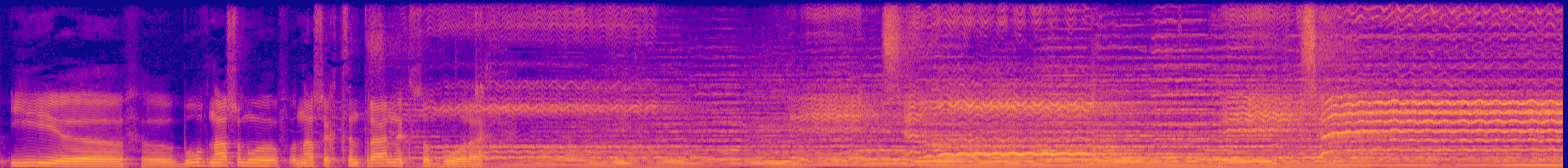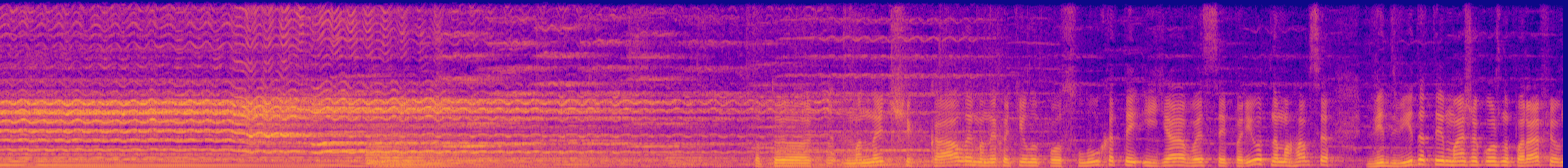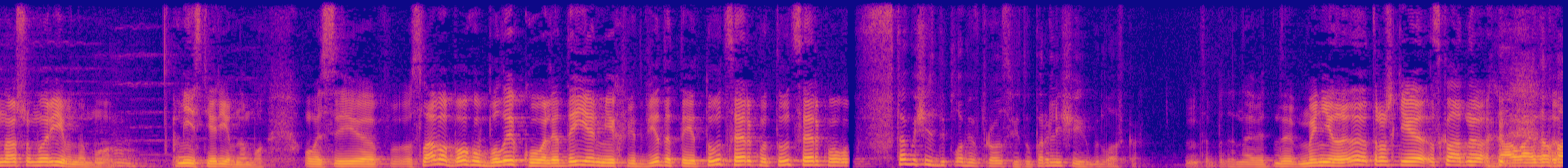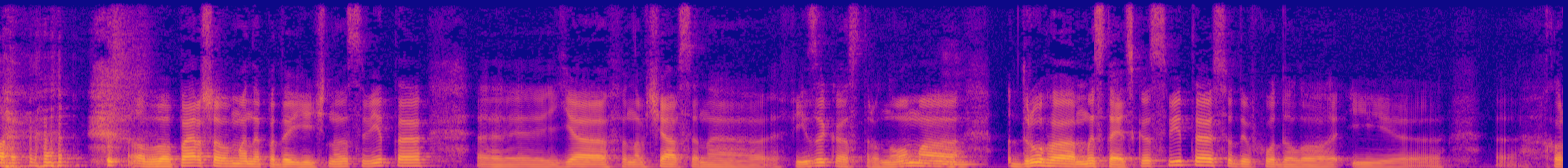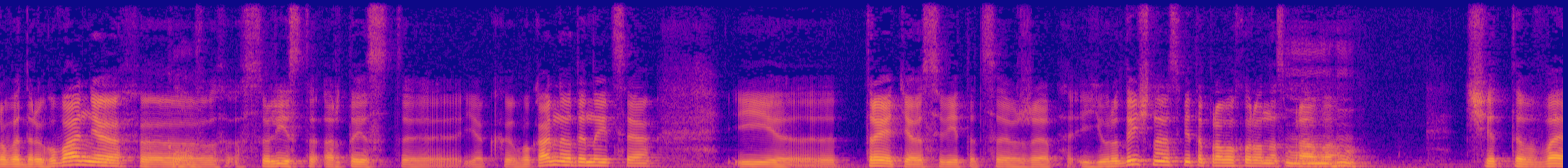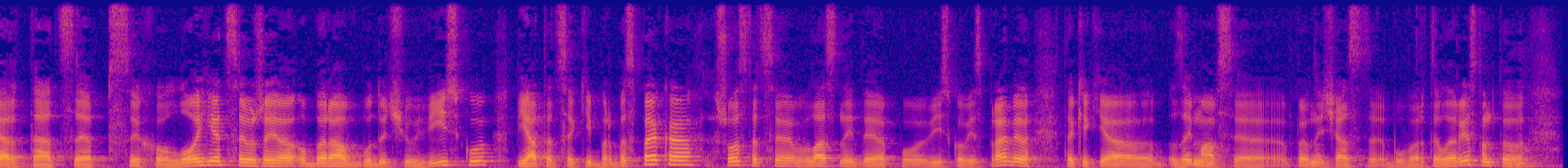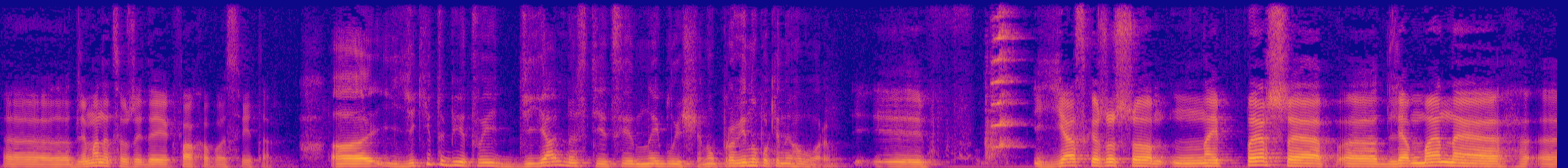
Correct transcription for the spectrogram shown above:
і е, е, був в, нашому, в наших центральних соборах. Тобто мене чекали, мене хотіли послухати, і я весь цей період намагався відвідати майже кожну парафію в нашому рівному. Місті рівному. Ось і е, слава Богу, були коляди. Я міг відвідати і ту церкву, ту церкву. В тебе шість дипломів про освіту. Перелічи їх, будь ласка. Ну, Це буде навіть е, мені е, трошки складно. Давай, давай. Перша в мене педагогічна освіта. Е, Я навчався на фізика, астронома. Друга мистецька освіта. Сюди входило і е, хорове диригування, е, соліст, артист як вокальна одиниця. І третя освіта це вже юридична освіта, правоохоронна справа. Четверта це психологія. Це вже я обирав, будучи у війську. П'ята це кібербезпека. Шоста це власне йде по військовій справі. Так як я займався певний час, був артилеристом, то е, для мене це вже йде як фахова освіта. А, які тобі твої діяльності ці найближчі? Ну, про війну поки не говоримо. Я скажу, що найперше е, для мене е,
